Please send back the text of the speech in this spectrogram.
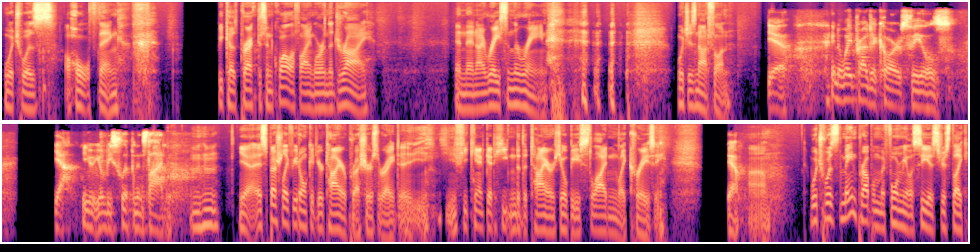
which was a whole thing. because practice and qualifying were in the dry. And then I race in the rain, which is not fun. yeah. And the way Project Cars feels, yeah, you you'll be slipping and sliding. Mm-hmm. Yeah, especially if you don't get your tire pressures right. Uh, If you can't get heat into the tires, you'll be sliding like crazy. Yeah. Um, which was the main problem with Formula C is just like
